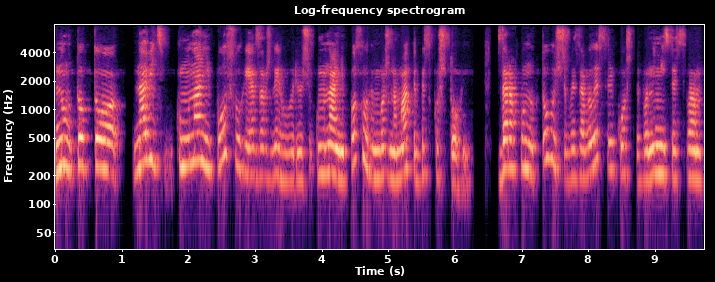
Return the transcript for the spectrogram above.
Ну, тобто, навіть комунальні послуги, я завжди говорю, що комунальні послуги можна мати безкоштовно. За рахунок того, що ви завели свої кошти, вони місяць вам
